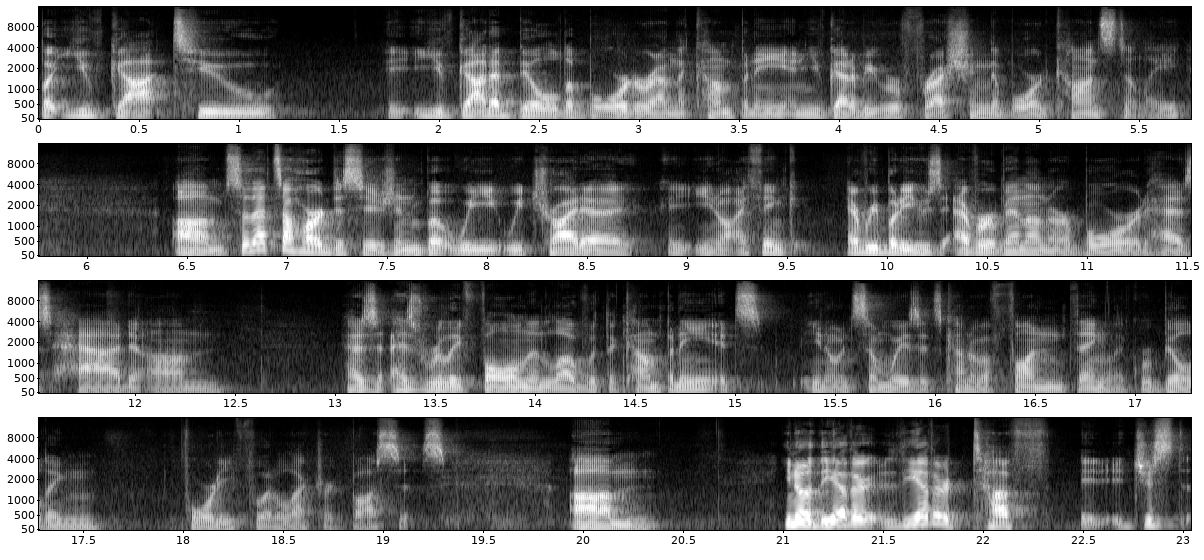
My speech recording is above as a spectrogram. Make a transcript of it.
but you've got to you've got to build a board around the company and you've got to be refreshing the board constantly. Um, so that's a hard decision, but we we try to you know I think everybody who's ever been on our board has had um, has has really fallen in love with the company. It's you know in some ways it's kind of a fun thing like we're building 40 foot electric buses. Um, you know the other the other tough just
